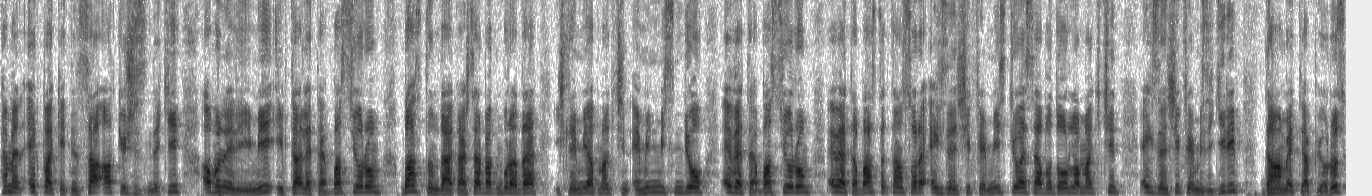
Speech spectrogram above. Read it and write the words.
Hemen ek paketin sağ alt köşesindeki aboneliğimi iptal ete basıyorum. Bastığımda arkadaşlar bakın burada işlemi yapmak için emin misin diyor. Evet'e basıyorum. Evet'e bastıktan sonra Exen şifremi istiyor hesabı doğrulamak için. Exen şifremizi girip devam et yapıyoruz.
